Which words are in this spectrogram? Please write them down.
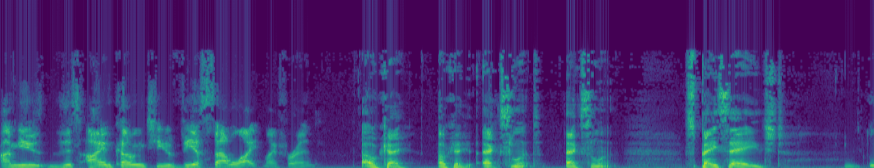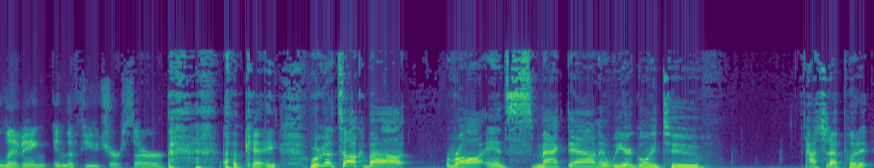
I'm you. This I am coming to you via satellite, my friend. Okay, okay, excellent, excellent. Space aged. Living in the future, sir. Okay, we're going to talk about Raw and SmackDown, and we are going to how should I put it?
